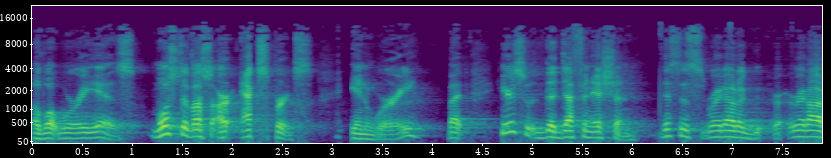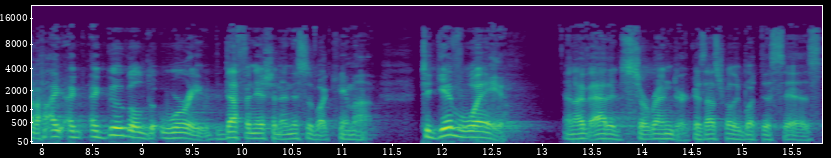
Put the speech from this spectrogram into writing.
of what worry is. Most of us are experts in worry, but here's the definition. This is right out of, right out of I, I, I Googled worry, the definition, and this is what came up. To give way, and I've added surrender because that's really what this is,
